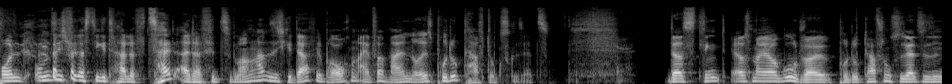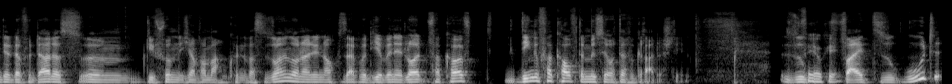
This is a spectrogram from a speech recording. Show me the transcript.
Und um sich für das digitale Zeitalter fit zu machen, haben sie sich gedacht, wir brauchen einfach mal ein neues Produkthaftungsgesetz. Das klingt erstmal ja gut, weil Produkthaftungsgesetze sind ja dafür da, dass ähm, die Firmen nicht einfach machen können, was sie sollen, sondern denen auch gesagt wird, hier, wenn ihr Leuten verkauft, Dinge verkauft, dann müsst ihr auch dafür gerade stehen. So Okay, weit, so gut.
